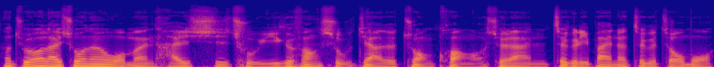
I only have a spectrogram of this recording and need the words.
那主要来说呢，我们还是处于一个放暑假的状况哦。虽然这个礼拜呢，这个周末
